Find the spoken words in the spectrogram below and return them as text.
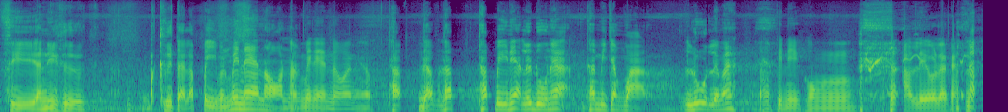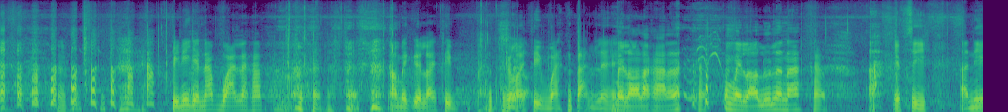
FC อันนี้คือ คือแต่ละปีมันไม่แน่นอนมันะนไม่แน่นอนครับถ้าเดี๋ยวถ้าถ้าปีเนี้ยฤดูเนี้ยถ้ามีจังหวะรูดเลยไหมเอ่อปีนี้คง เอาเร็วแล้วกัน ปีนี้จะนับวันแล้วครับ เอาไม่เกินร้อยสิบร้อยสิบวันตัดเลย ไม่รอราคาแล้วนะไม่รอรุ่นแล้วนะครับอะ FC อันนี้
